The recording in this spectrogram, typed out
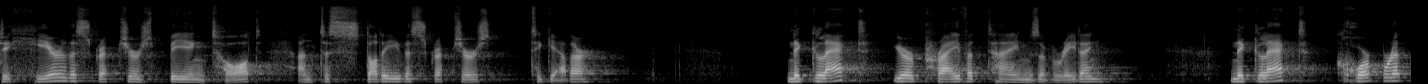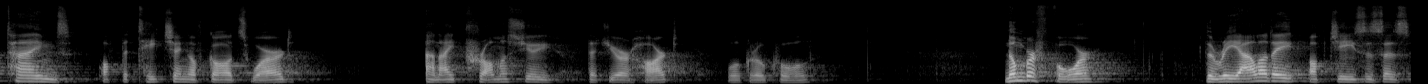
to hear the Scriptures being taught and to study the Scriptures together. Neglect your private times of reading. Neglect corporate times of the teaching of God's Word, and I promise you that your heart will grow cold. Number four, the reality of Jesus'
